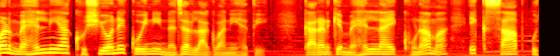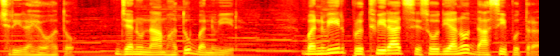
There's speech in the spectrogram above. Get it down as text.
પણ મહેલની આ ખુશીઓને કોઈની નજર લાગવાની હતી, કારણ કે મહેલના એક ખૂણામાં એક સાપ ઉછરી રહ્યો હતો, જેનું નામ હતું બનવીર. બનવીર પૃથ્વીરાજ સિસોદિયાનો દાસીપુત્ર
